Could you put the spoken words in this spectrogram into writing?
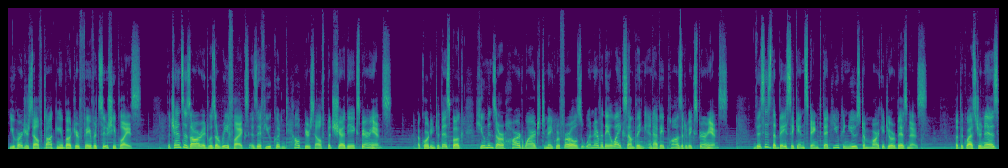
you heard yourself talking about your favorite sushi place? The chances are it was a reflex as if you couldn't help yourself but share the experience. According to this book, humans are hardwired to make referrals whenever they like something and have a positive experience. This is the basic instinct that you can use to market your business. But the question is,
